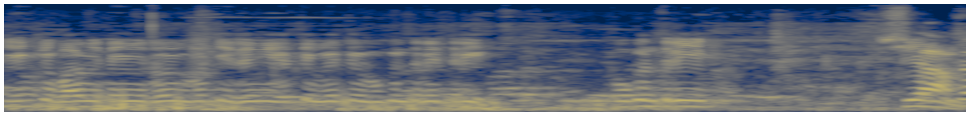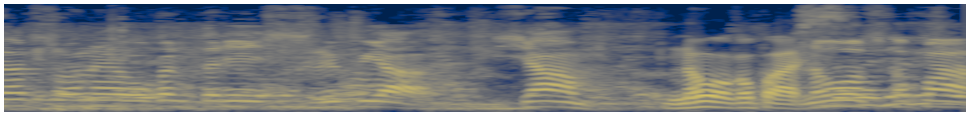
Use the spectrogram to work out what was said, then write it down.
એકવીસ બાવીસ ત્રેવીસ ચોવીસ પચીસ છવ્વીસ એકવીસ એકવીસ ઓગણત્રીસ ત્રીસ ઓગણત્રીસ શ્યામ ને ઓગણત્રીસ રૂપિયા શ્યામ નવો કપાસ. નવો કપા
